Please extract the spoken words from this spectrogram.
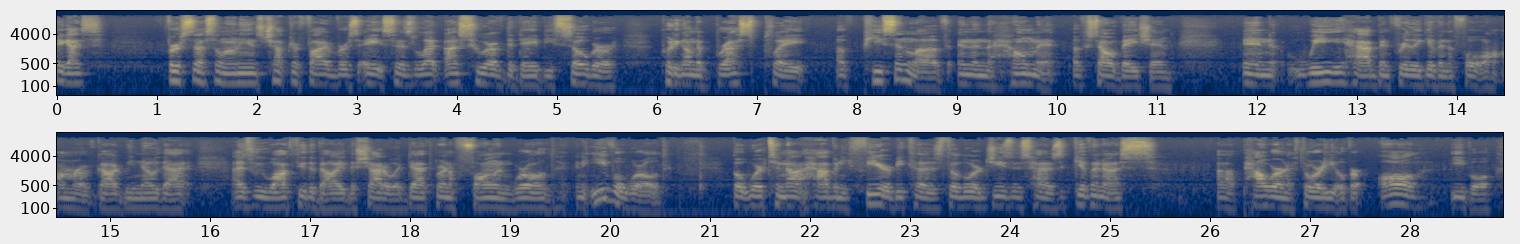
Hey guys, 1 Thessalonians chapter 5 verse 8 says, Let us who are of the day be sober, putting on the breastplate of peace and love, and then the helmet of salvation. And we have been freely given the full armor of God. We know that as we walk through the valley of the shadow of death, we're in a fallen world, an evil world. But we're to not have any fear because the Lord Jesus has given us uh, power and authority over all evil.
